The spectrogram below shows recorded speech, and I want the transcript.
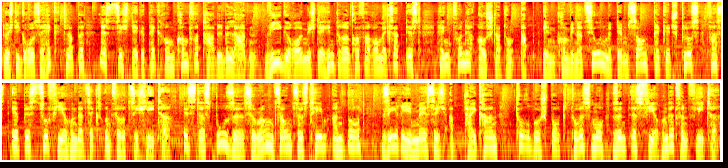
Durch die große Heckklappe lässt sich der Gepäckraum komfortabel beladen. Wie geräumig der hintere Kofferraum exakt ist, hängt von der Ausstattung ab. In Kombination mit dem Sound Package Plus fasst er bis zu 446 Liter. Ist das Bose Surround Sound System an Bord serienmäßig ab Taycan Turbo Sport Turismo sind es 405 Liter.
